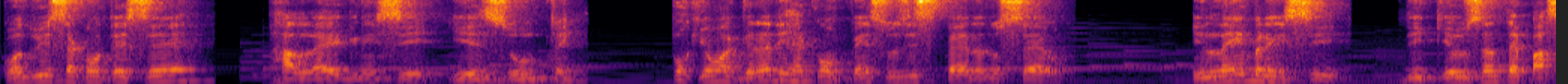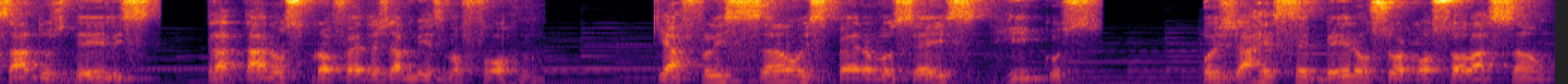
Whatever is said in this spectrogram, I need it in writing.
Quando isso acontecer, alegrem-se e exultem, porque uma grande recompensa os espera no céu. E lembrem-se de que os antepassados deles trataram os profetas da mesma forma. Que aflição espera vocês, ricos pois já receberam sua consolação.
